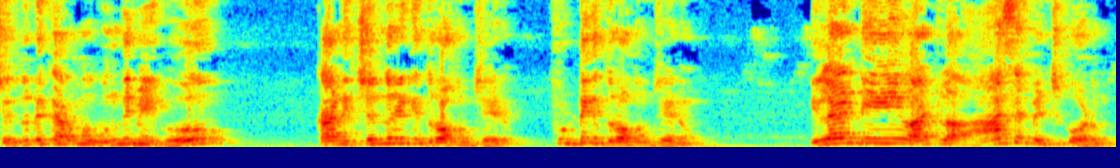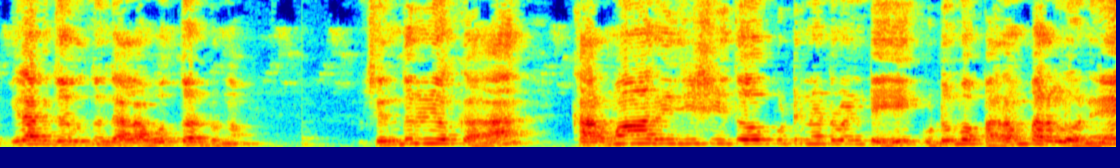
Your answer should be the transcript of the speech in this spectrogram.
చంద్రుని కర్మ ఉంది మీకు. కానీ చంద్రునికి ద్రోహం చేయడం ఫుడ్కి ద్రోహం చేయడం ఇలాంటి వాటిలో ఆశ పెంచుకోవడం ఇలాగ జరుగుతుంది. అలా వద్దు అంటున్నాం. చంద్రుని యొక్క కర్మారిజిషితో పుట్టినటువంటి కుటుంబ పరంపరలోనే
